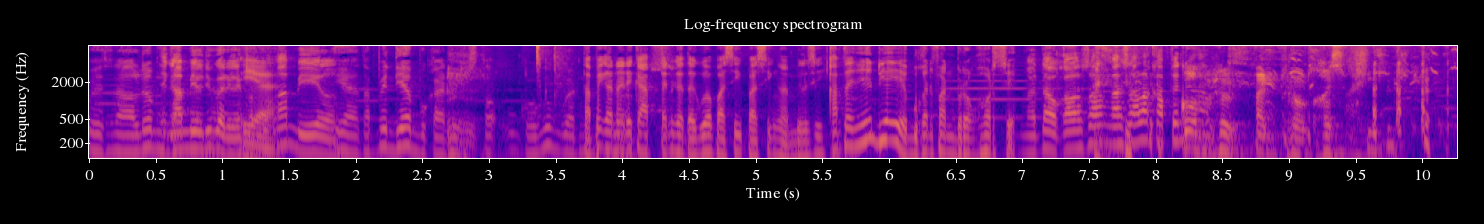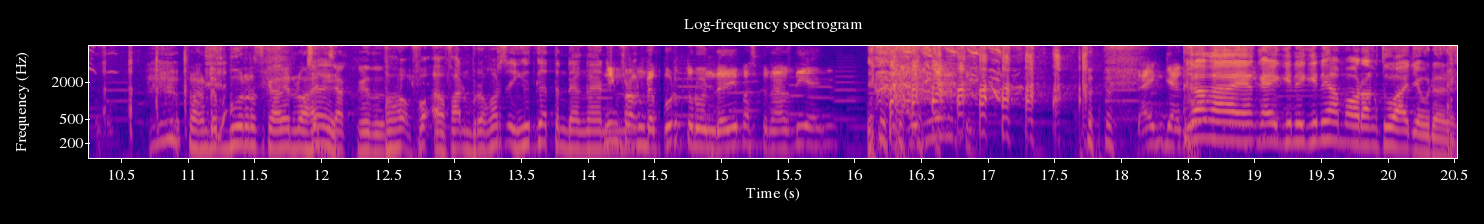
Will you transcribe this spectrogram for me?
Wijnaldum Wijnaldum ngambil juga di Liverpool Iya. ngambil. Iya, tapi dia bukan sto- gua gua bukan. Tapi karena dia kapten kata gue pasti pasti ngambil sih. Kaptennya dia ya bukan Van Bronckhorst ya. Nggak tahu kalau salah nggak salah kaptennya Van Bronckhorst. perang debur sekalian lo ajak gitu. Va- Va- Van Bronckhorst inget gak tendangan? Ini Frank De Boer turun dari pas penalti aja. Daeng jago. Enggak enggak yang kayak gini-gini sama orang tua aja udah.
